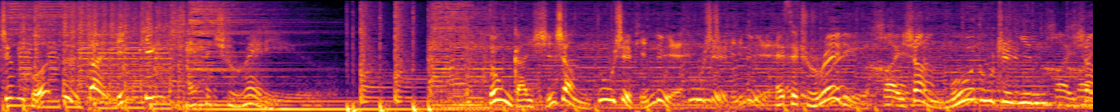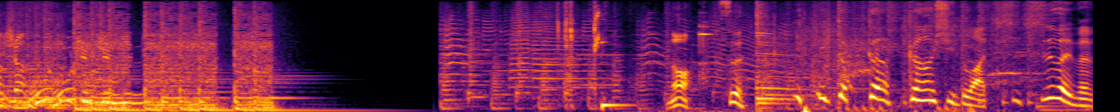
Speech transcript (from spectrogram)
生活，自在聆听。Message Radio。动感时尚都市频率，都市频率，SH Radio 海上魔都之音，海上魔都之音。喏，吃。你高高高许多啊，吃吃不不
